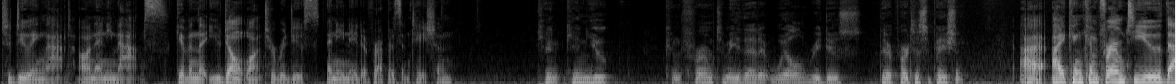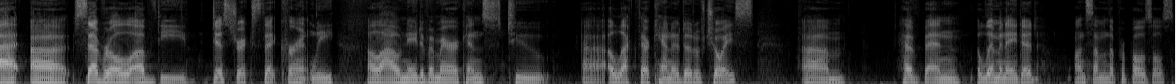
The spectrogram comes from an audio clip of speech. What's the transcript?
to doing that on any maps, given that you don't want to reduce any Native representation? Can can you confirm to me that it will reduce their participation? Uh, I can confirm to you that uh, several of the districts that currently allow Native Americans to uh, elect their candidate of choice um, have been eliminated on some of the proposals.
